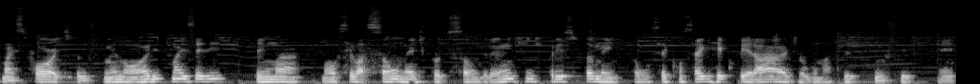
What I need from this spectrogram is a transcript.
mais fortes, colheitas menores, mas ele tem uma uma oscilação né, de produção grande e de preço também. Então você consegue recuperar de alguma coisa que você né,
